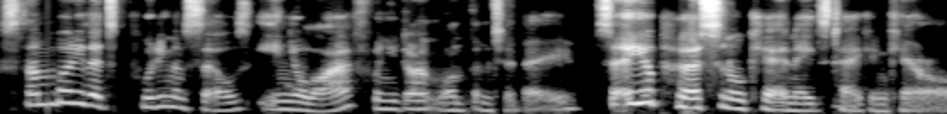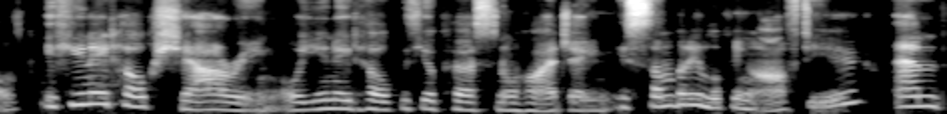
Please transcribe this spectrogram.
somebody that's putting themselves in your life when you don't want them to be. So are your personal care needs taken care of? If you need help showering or you need help with your personal hygiene, is somebody looking after you? And,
